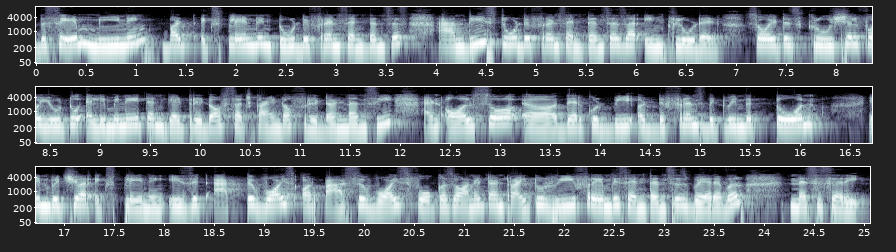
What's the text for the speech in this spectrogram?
the same meaning but explained in two different sentences and these two different sentences are included so it is crucial for you to eliminate and get rid of such kind of redundancy and also uh, there could be a difference between the tone in which you are explaining. Is it active voice or passive voice? Focus on it and try to reframe the sentences wherever necessary.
